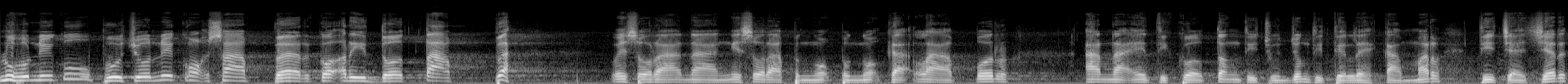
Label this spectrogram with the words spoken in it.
luhur niku bojone kok sabar kok ridho tabah wis ora nangis ora bengok-bengok gak lapor anake digotong dijunjung dideleh kamar dijejer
